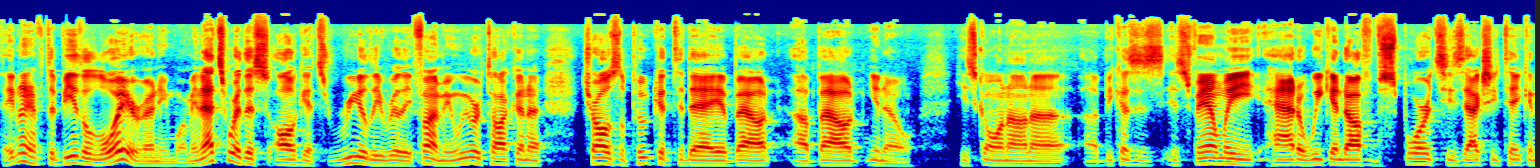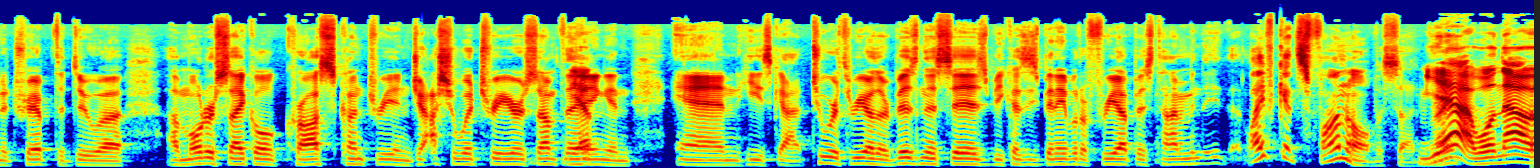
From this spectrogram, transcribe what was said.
they don't have to be the lawyer anymore. I mean, that's where this all gets really, really fun. I mean, we were talking to Charles Laputka today about, about you know, he's going on a, uh, because his, his family had a weekend off of sports, he's actually taken a trip to do a, a motorcycle cross country in Joshua Tree or something. Yep. And, and he's got two or three other businesses because he's been able to free up his time. I mean, life gets fun all of a sudden. right? Yeah, well, now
